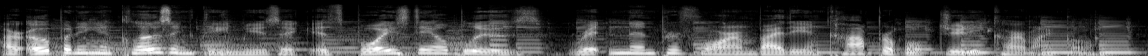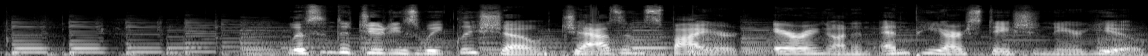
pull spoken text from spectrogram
Our opening and closing theme music is Boysdale Blues, written and performed by the incomparable Judy Carmichael. Listen to Judy's weekly show, Jazz Inspired, airing on an NPR station near you,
